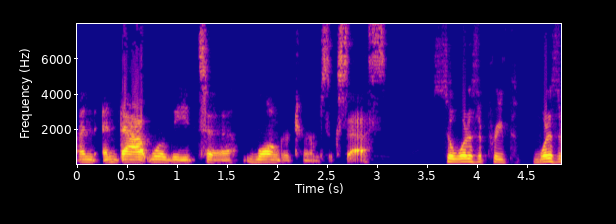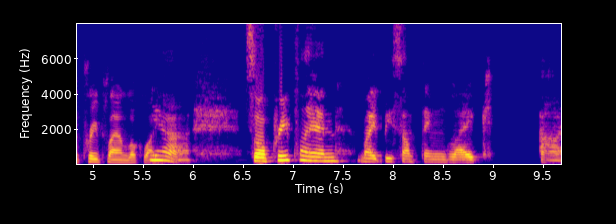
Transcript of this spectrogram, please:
And and that will lead to longer term success. So what does a pre what does a pre-plan look like? Yeah so a pre-plan might be something like uh,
